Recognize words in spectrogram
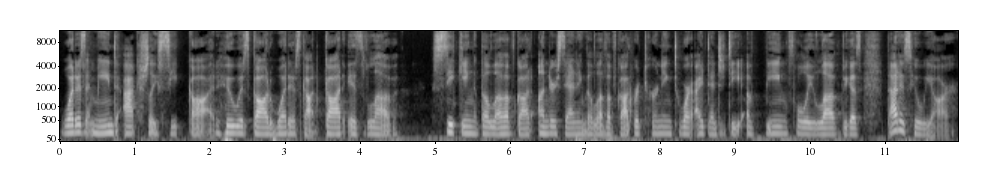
What does it mean to actually seek God? Who is God? What is God? God is love. Seeking the love of God, understanding the love of God, returning to our identity of being fully loved, because that is who we are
